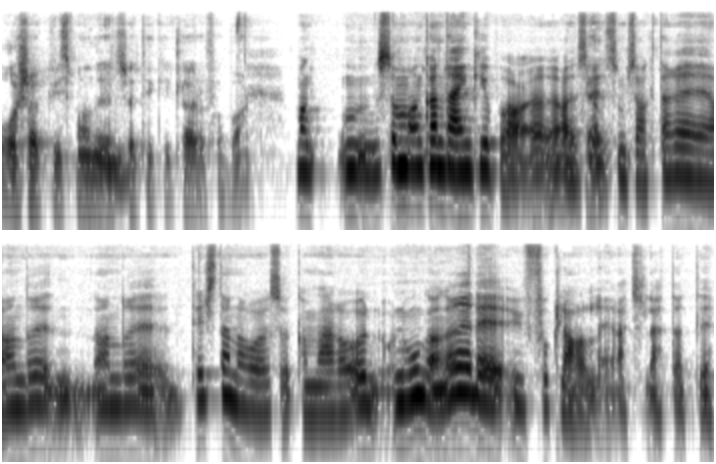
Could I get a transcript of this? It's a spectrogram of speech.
årsak hvis man rett og slett ikke klarer å få barn. Man, mm, som man kan tenke på. Altså, Ja. Som sagt, det er andre, andre tilstander også kan være. Og noen ganger er det uforklarlig, rett og slett. At det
